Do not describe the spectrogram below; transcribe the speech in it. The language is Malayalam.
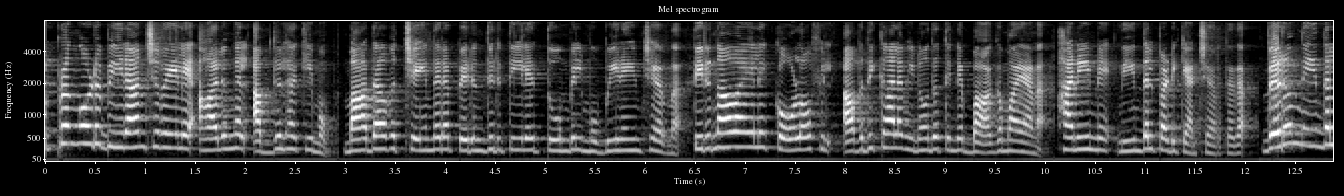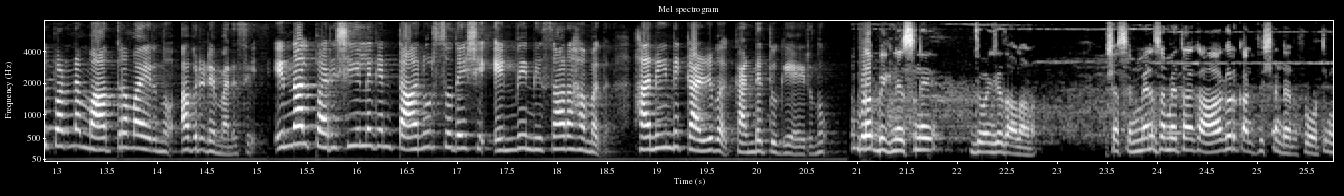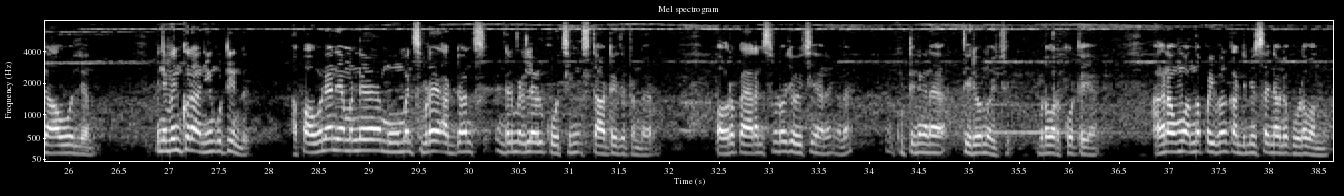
തൃപ്രങ്ങോട് ബീരാൻചിറയിലെ ആലുങ്ങൽ അബ്ദുൽ ഹക്കീമും മാതാവ് ചേന്നര പെരുന്തുരുത്തിയിലെ തൂമ്പിൽ മുബീനയും ചേർന്ന് തിരുനാവായയിലെ കോൾ ഓഫിൽ അവധിക്കാല വിനോദത്തിന്റെ ഭാഗമായാണ് ഹനീനെ നീന്തൽ പഠിക്കാൻ ചേർത്തത്. വെറും നീന്തൽ പഠനം മാത്രമായിരുന്നു അവരുടെ മനസ്സിൽ. എന്നാൽ പരിശീലകൻ താനൂർ സ്വദേശി എൻ വി നിസാർ അഹമ്മദ് ഹനീന്റെ കഴിവ് കണ്ടെത്തുകയായിരുന്നു. ഇവിടെ ബിഗ്നസിന് ജോയിൻ ചെയ്ത ആളാണ്. പക്ഷെ സിനിമേനെ സമയത്ത് ആകെ ഒരു കൺഫ്യൂഷൻ ഉണ്ടായിരുന്നു. ഫ്ലോട്ടിങ് ആവുമല്ലോ പിന്നെ ഇവനക്കൊരു അനിയൻ കുട്ടിയുണ്ട് അപ്പോൾ അവനാണ് നമ്മുടെ മൂവ്മെന്റ്സ് ഇവിടെ advance intermediate level coaching start ചെയ്തിട്ടുണ്ടായിരുന്നു അപ്പോൾ അവരുടെ പാരൻസിനോട് ചോദിച്ചു ഞാൻ ഇങ്ങനെ കുട്ടീനെ ഇങ്ങനെ തരുമെന്ന് ചോദിച്ചു ഇവിടെ വർക്കൗട്ട് ചെയ്യാൻ. അങ്ങനെ അവൻ വന്നപ്പോൾ ഇവൻ കണ്ടിന്യൂസ് തന്നെ അവന്റെ കൂടെ വന്നു.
